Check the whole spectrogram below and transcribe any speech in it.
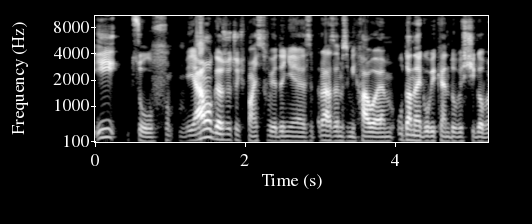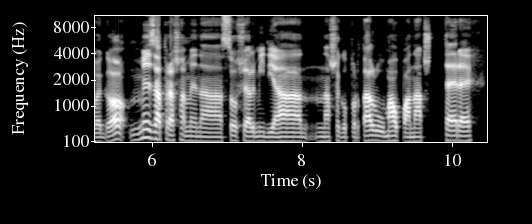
I cóż, ja mogę życzyć Państwu jedynie z, razem z Michałem udanego weekendu wyścigowego. My zapraszamy na social media naszego portalu Małpa na czterech,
